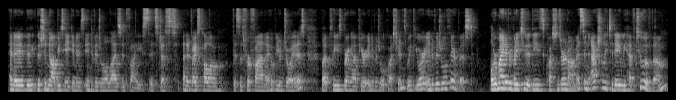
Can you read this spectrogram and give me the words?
and it, this should not be taken as individualized advice. It's just an advice column. This is for fun. I hope you enjoy it, but please bring up your individual questions with your individual therapist. I'll remind everybody too that these questions are anonymous, and actually today we have two of them.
